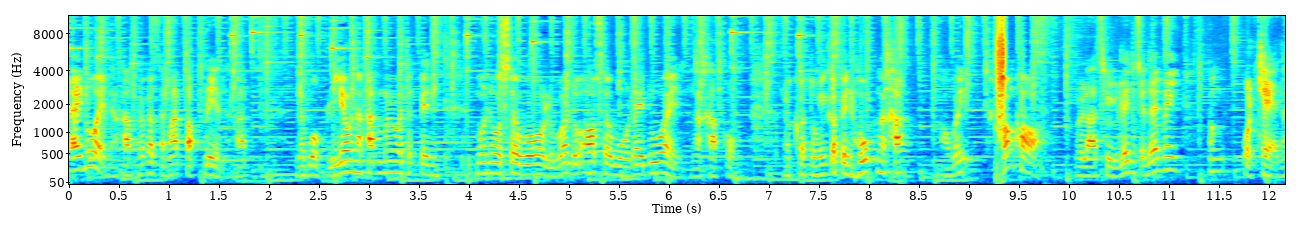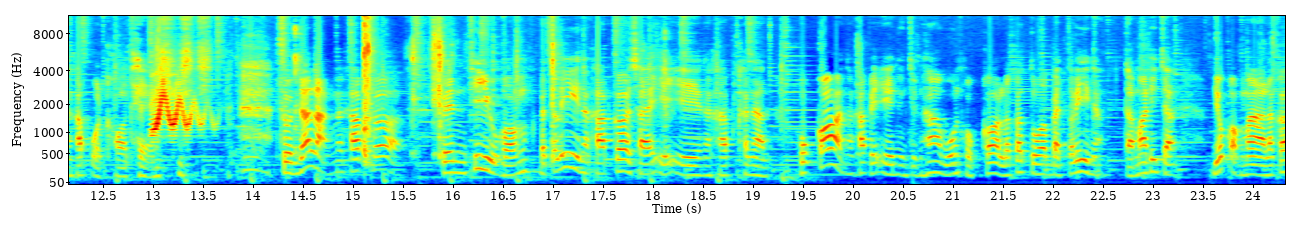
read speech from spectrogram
ได้ด้วยนะครับ แล้วก็สามารถปรับเปลี่ยนนะครับ ระบบเลี้ยวนะครับ ไม่ว่าจะเป็นโมโนเซอร์โวหรือว่า Dual Servo ได้ด้วยนะครับผมแล้วก็ตรงนี้ก็เป็นฮุกนะครับ เอาไว้คล้องคอ เวลาถือเล่นจะได้ไม่ต้องปวดแขนนะครับปวดคอแทน ส่วนด้านหลังนะครับก็เป็นที่อยู่ของแบตเตอรี่นะครับก็ใช้ AA นะครับขนาด 6 ก้อนนะครับ AA 1.5 โวลต์6ก้อน แล้วก็ตัวแบตเตอรี่เนี่ยสามารถที่จะยกออกมาแล้วก็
